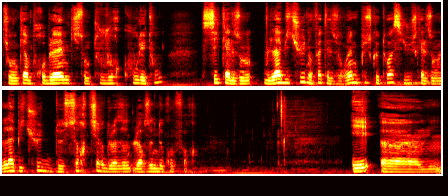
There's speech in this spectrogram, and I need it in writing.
qui ont aucun problème, qui sont toujours cool et tout, c'est qu'elles ont l'habitude, en fait, elles ont rien de plus que toi, c'est juste qu'elles ont l'habitude de sortir de leur zone de confort. Et euh,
